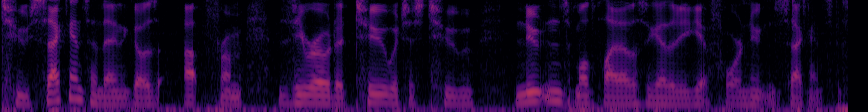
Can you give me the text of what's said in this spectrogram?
2 seconds, and then it goes up from 0 to 2, which is 2 newtons. Multiply those together, you get 4 newton seconds. And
